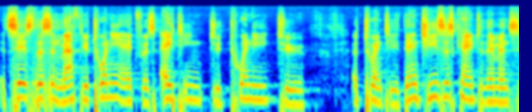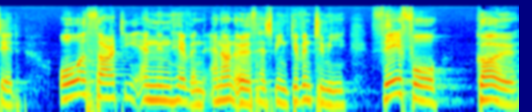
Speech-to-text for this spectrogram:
It says this in Matthew 28, verse 18 to 22. 20. Then Jesus came to them and said, All authority and in heaven and on earth has been given to me. Therefore, go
